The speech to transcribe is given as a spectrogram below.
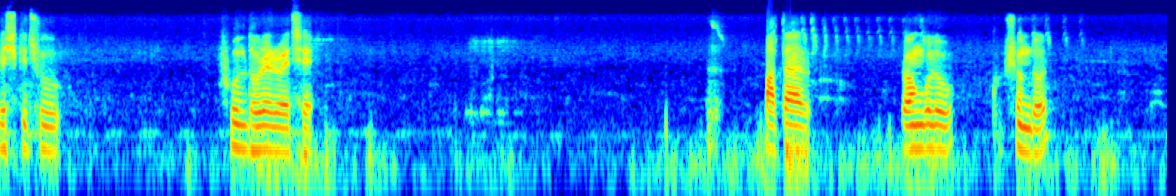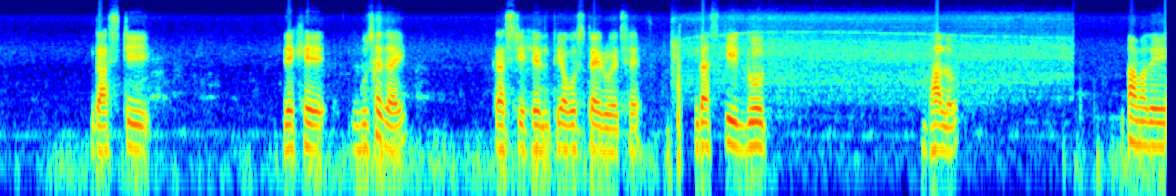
বেশ কিছু ফুল ধরে রয়েছে। পাতার রঙগুলো খুব সুন্দর। গাছটি দেখে বোঝা যায় গাছটি হেলদি অবস্থায় রয়েছে। গাছটির গ্রোথ ভালো। আমাদের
